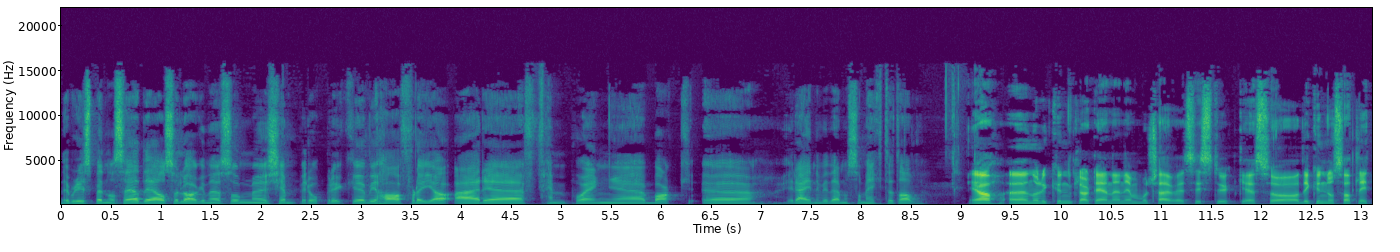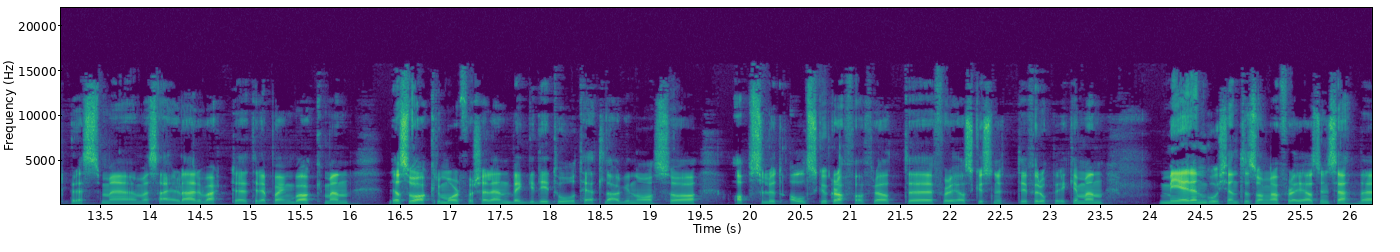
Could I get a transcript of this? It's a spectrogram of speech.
Det blir spennende å se. Det er også lagene som kjemper opprykk. Vi har Fløya, er fem poeng bak. Regner vi dem som hektet av? Ja, eh, når de kun klarte 1-1 hjemme mot Skeive siste uke, så de kunne jo satt litt press med, med seier der, vært eh, tre poeng bak. Men de har svakere målforskjell enn begge de to Tet-lagene nå, så absolutt alt skulle klaffa for at uh, Fløya skulle snutt de for opprykket. Men mer enn godkjent sesong av Fløya, syns jeg. Det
